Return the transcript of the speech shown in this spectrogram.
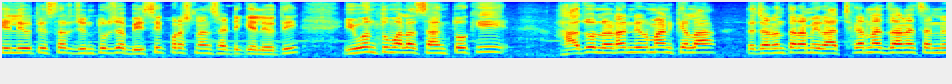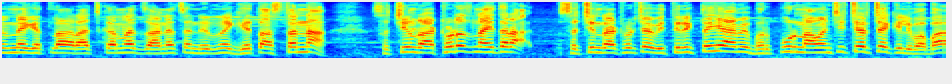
केली होती सर जिंतूरच्या बेसिक प्रश्नांसाठी केली होती. इवन तुम्हाला सांगतो की हा जो लढा निर्माण केला त्याच्यानंतर आम्ही राजकारणात जाण्याचा निर्णय घेतला. राजकारणात जाण्याचा निर्णय घेत असताना सचिन राठोडच नाही तर सचिन राठोडच्या व्यतिरिक्तही आम्ही भरपूर नावांची चर्चा केली बाबा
